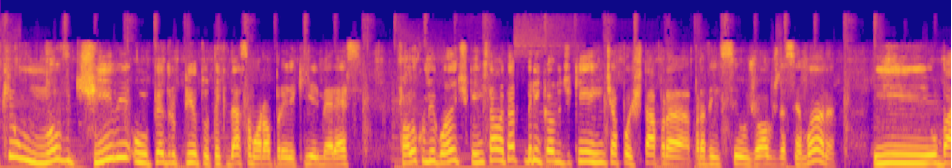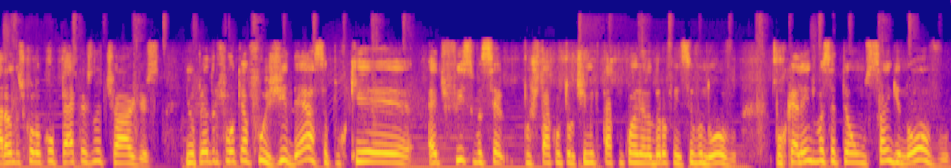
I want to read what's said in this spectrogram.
que um novo time. O Pedro Pinto tem que dar essa moral para ele aqui, ele merece. Falou comigo antes que a gente estava até brincando de quem a gente apostar para vencer os jogos da semana. E o Barandas colocou o Packers no Chargers. E o Pedro falou que ia fugir dessa porque é difícil você postar contra um time que está com um coordenador ofensivo novo. Porque além de você ter um sangue novo,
